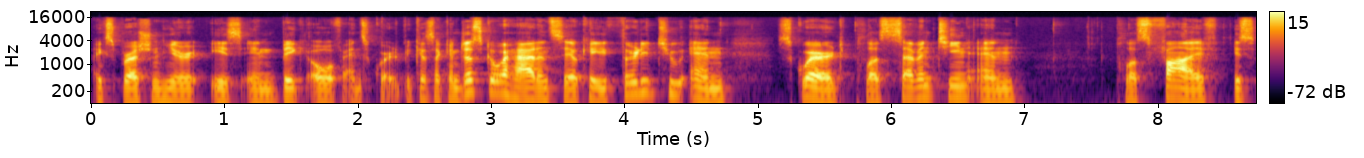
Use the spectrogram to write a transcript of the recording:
expression here is in big O of n squared. Because I can just go ahead and say, okay, 32n squared plus 17n plus 5 is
